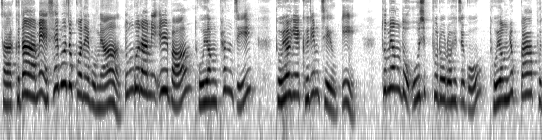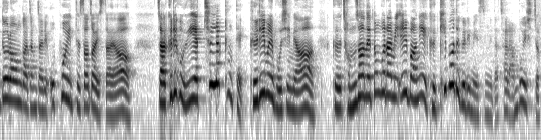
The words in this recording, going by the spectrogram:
자, 그 다음에 세부 조건에 보면 동그라미 1번 도형 편지, 도형의 그림 채우기, 투명도 50%로 해주고 도형 효과 부드러운 가장자리 5포인트 써져 있어요. 자, 그리고 위에 출력 형태 그림을 보시면 그 점선의 동그라미 1번이 그 키보드 그림이 있습니다. 잘 안 보이시죠?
